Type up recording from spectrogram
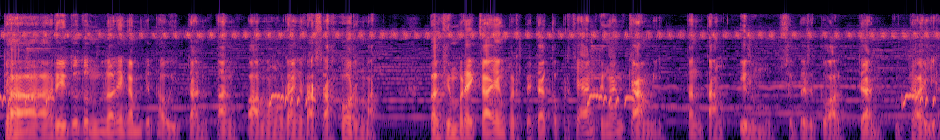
Dari tutur nular yang kami ketahui dan tanpa mengurangi rasa hormat bagi mereka yang berbeda kepercayaan dengan kami tentang ilmu spiritual dan budaya.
